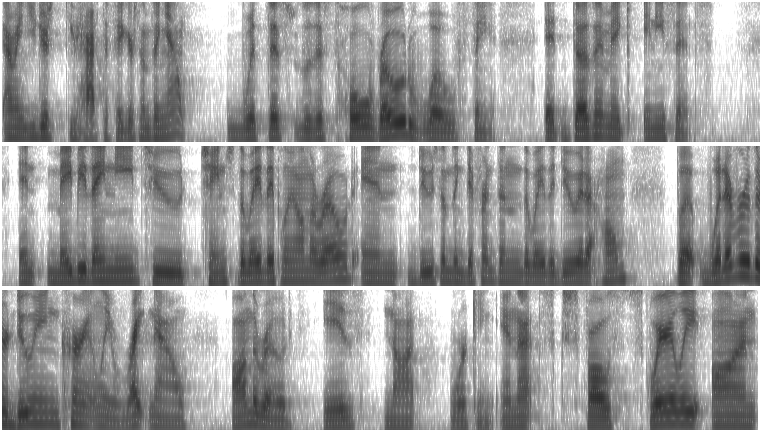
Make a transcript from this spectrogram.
I mean, you just you have to figure something out with this with this whole road woe thing. It doesn't make any sense. And maybe they need to change the way they play on the road and do something different than the way they do it at home. But whatever they're doing currently right now on the road is not working. And that falls squarely on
